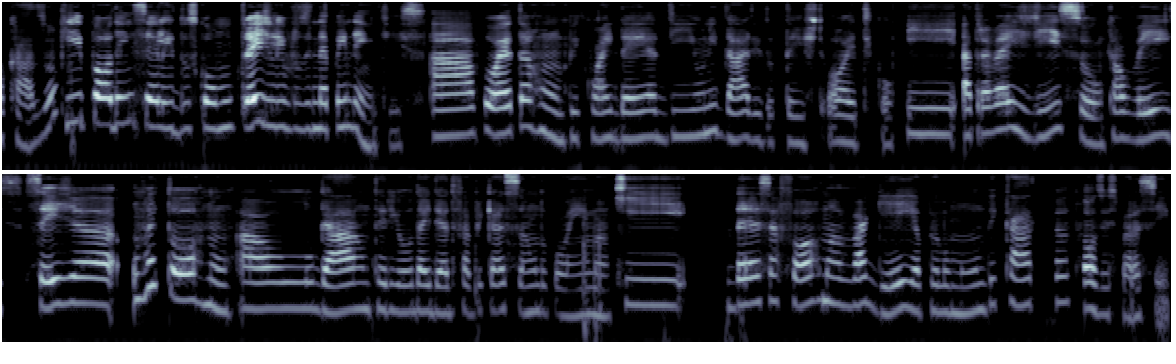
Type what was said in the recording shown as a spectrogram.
Ocaso, que podem ser lidos como três livros independentes. A poeta rompe com a ideia de unidade do texto poético e, através disso, talvez seja um retorno ao lugar anterior da ideia de fabricação do poema, que dessa forma vagueia pelo mundo e cata vozes para si.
